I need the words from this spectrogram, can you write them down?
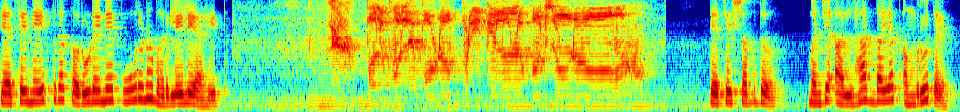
त्याचे नेत्र करुणेने पूर्ण भरलेले आहेत. त्याचे शब्द म्हणजे आल्हाददायक अमृत आहे.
